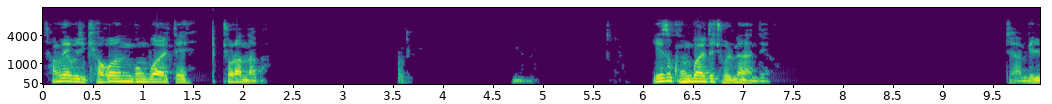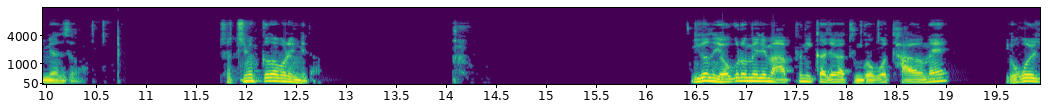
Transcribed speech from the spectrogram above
상대분이 격언 공부할 때 졸았나봐 얘서 공부할 때 졸면 안 돼요 자 밀면서 젖히면 끊어버립니다. 이거는 역으로 밀리면 아프니까 제가 둔 거고 다음에 요걸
